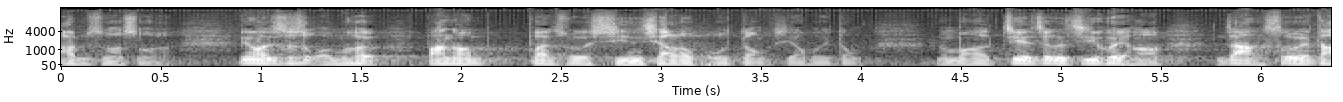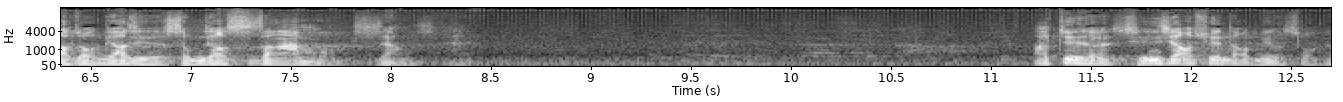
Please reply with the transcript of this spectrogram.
按摩所说了。另外就是我们会帮他们办所行销的活动，行销活动。那么借这个机会哈，让社会大众了解什么叫视障按摩是这样子。啊，对了，行销宣导没有错哈。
